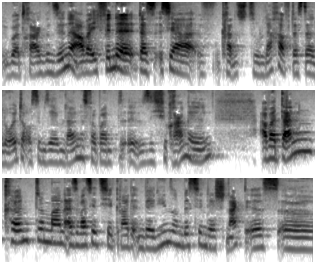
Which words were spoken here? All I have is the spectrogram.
übertragenen Sinne, aber ich finde, das ist ja gerade so lachhaft, dass da Leute aus demselben Landesverband äh, sich rangeln. Aber dann könnte man, also was jetzt hier gerade in Berlin so ein bisschen der Schnack ist, äh,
